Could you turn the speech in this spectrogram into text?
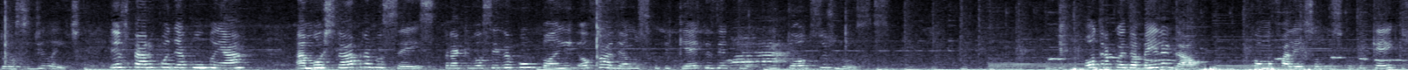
doce de leite. Eu espero poder acompanhar, a mostrar para vocês, para que vocês acompanhem eu fazendo os cupcakes e, e todos os doces. Outra coisa bem legal, como eu falei sobre os cupcakes,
